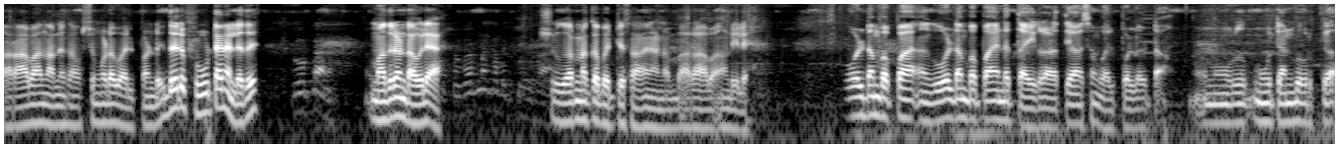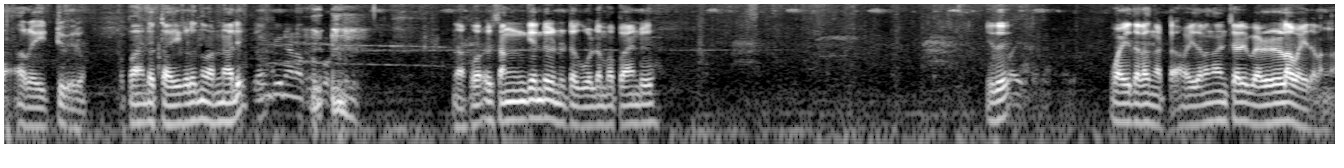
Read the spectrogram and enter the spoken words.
ബറാബ എന്ന് പറഞ്ഞ കുറച്ചും കൂടെ വലുപ്പമുണ്ട്. ഇതൊരു ഫ്രൂട്ട് തന്നെയല്ലേ ഇത്? മധുരം ഉണ്ടാവും അല്ലേ? ഷുഗറിനൊക്കെ പറ്റിയ സാധനമാണ് ബറാബ കണ്ടില്ലേ? ഗോൾഡൻ പപ്പ ഗോൾഡൻ പപ്പായന്റെ തൈകൾ അത്യാവശ്യം വലുപ്പമുള്ള കേട്ടോ. നൂറ് നൂറ്റൻപത് റുപ്യ റേറ്റ് വരും. പപ്പായന്റെ തൈകൾ എന്ന് പറഞ്ഞാൽ ഇതാ, കുറേ സംഖ്യന്റെ ഉണ്ട് കേട്ടോ ഗോൾഡൻ പപ്പായന്റെ ഇത് വൈതളങ്ങട്ട വൈതളങ്ങ എന്ന് വെച്ചാൽ വെള്ള വൈതളങ്ങ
